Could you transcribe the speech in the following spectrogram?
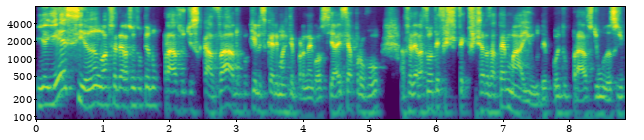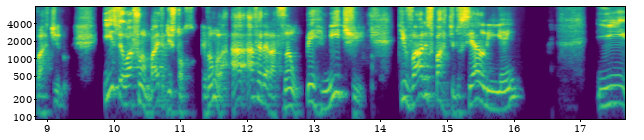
E aí, esse ano, as federações estão tendo um prazo descasado, porque eles querem mais tempo para negociar, e se aprovou, as federações vão ter fechadas até maio, depois do prazo de mudança de partido. Isso eu acho uma baita distorção, porque vamos lá, a, a federação permite que vários partidos se aliem e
